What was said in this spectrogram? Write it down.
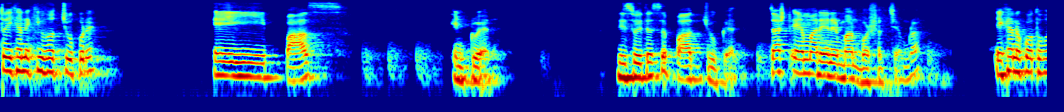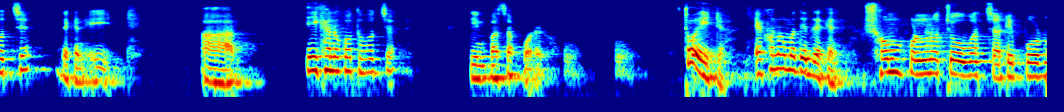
তো এখানে কি হচ্ছে উপরে? এই পাঁচ ইন্টু এন নিচে হইতেছে পাঁচ যুগ এন জাস্ট এম আর এন এর মান বসাচ্ছি আমরা। এখানে কত হচ্ছে? দেখেন এইট আর এইখানে কত হচ্ছে? তিন পাঁচা পনেরো। তো এইটা। এখন আমাদের দেখেন, সম্পূর্ণ চৌবাচ্চাটি পূর্ণ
